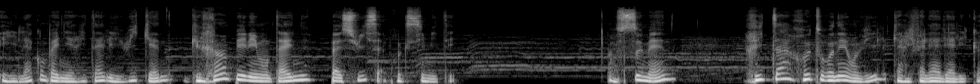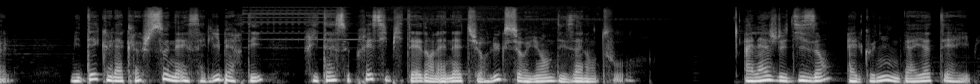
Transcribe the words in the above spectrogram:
et il accompagnait Rita les week-ends grimper les montagnes, pas suisses à proximité. En semaine, Rita retournait en ville car il fallait aller à l'école. Mais dès que la cloche sonnait sa liberté, Rita se précipitait dans la nature luxuriante des alentours. À l'âge de 10 ans, elle connut une période terrible.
